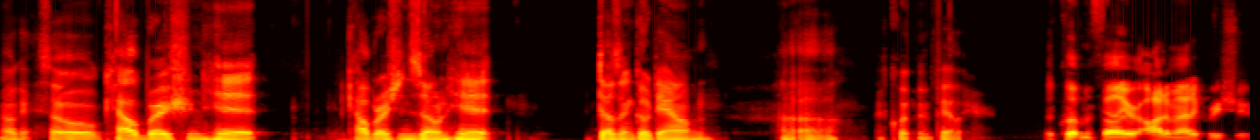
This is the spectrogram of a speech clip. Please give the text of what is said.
Okay, so calibration hit, calibration zone hit doesn't go down. Uh, equipment failure. Equipment failure, automatic reshoot.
